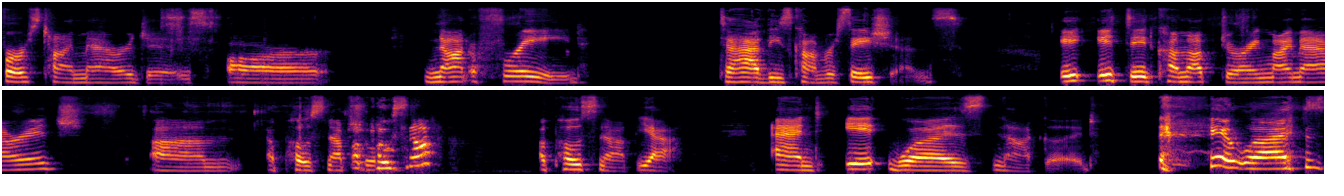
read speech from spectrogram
first time marriages are not afraid to have these conversations it, it did come up during my marriage. Um, a postnuptial. A postnup? A postnup, yeah. And it was not good. it was,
